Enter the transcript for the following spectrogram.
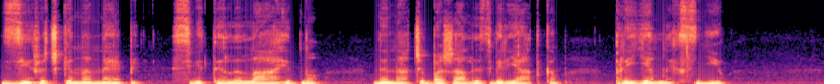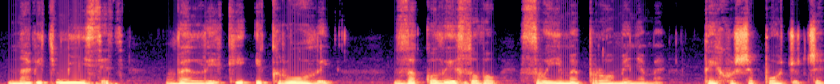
Зірочки на небі світили лагідно, неначе бажали звіряткам приємних снів. Навіть місяць, великий і круглий, заколисував своїми променями, тихо шепочучи,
